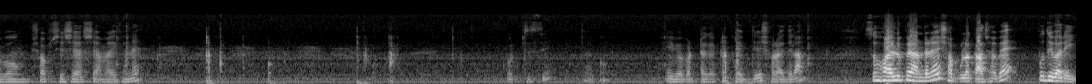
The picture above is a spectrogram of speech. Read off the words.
এবং সব শেষে আসে আমরা এখানে করতেছি। এবং এই ব্যাপারটাকে একটা টেপ দিয়ে সরাই দিলাম। সো হোয়াইল লুপের আন্ডারে সবগুলো কাজ হবে প্রতিবারই।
